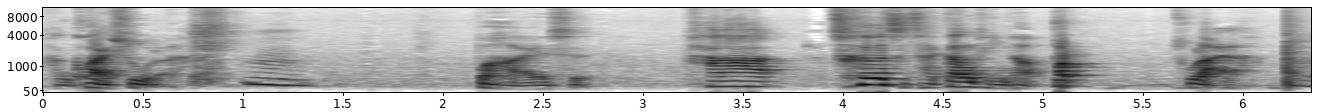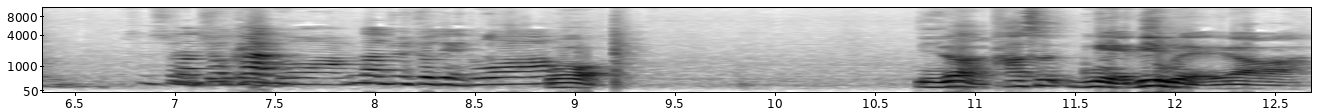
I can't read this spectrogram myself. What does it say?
很快速了。嗯。不好意思，他。车子才刚停好，嘣，出来了。那就看，那就九点多啊。不，你知道他是捏命的，你知道吗？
